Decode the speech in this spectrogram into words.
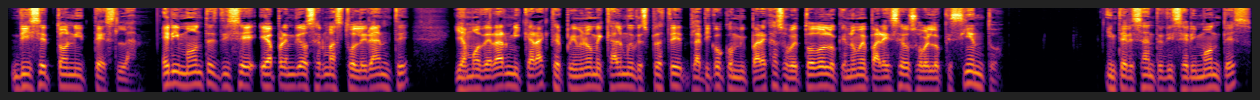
dice Tony Tesla. Eri Montes dice, he aprendido a ser más tolerante y a moderar mi carácter. Primero me calmo y después platico con mi pareja sobre todo lo que no me parece o sobre lo que siento. Interesante, dice Eri Montes.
